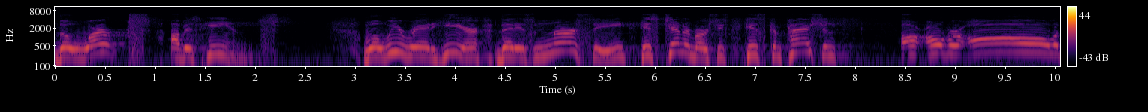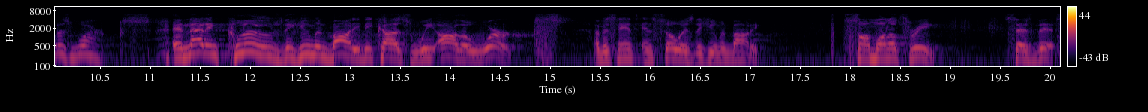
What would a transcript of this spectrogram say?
The works of His hands. Well, we read here that His mercy, His tender mercies, His compassion are over all of His works. And that includes the human body because we are the works of His hands and so is the human body. Psalm 103 says this.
